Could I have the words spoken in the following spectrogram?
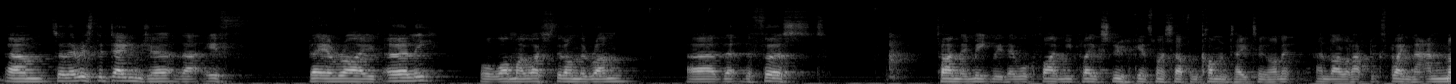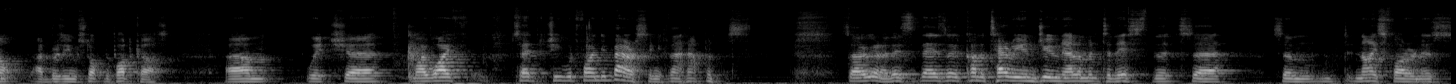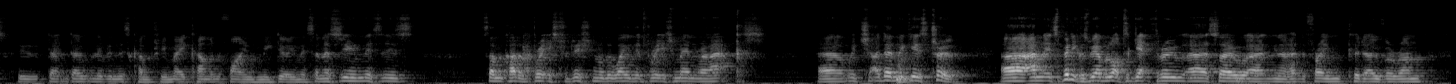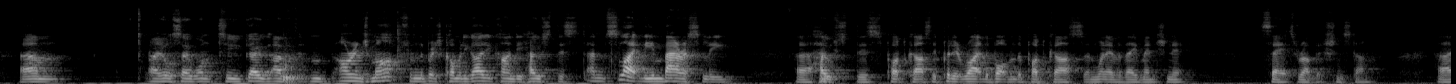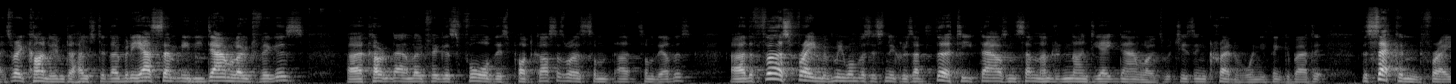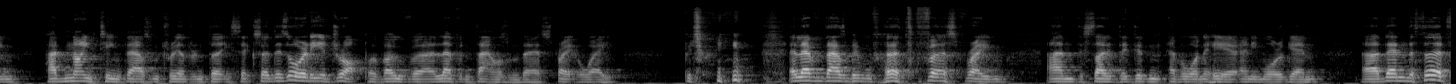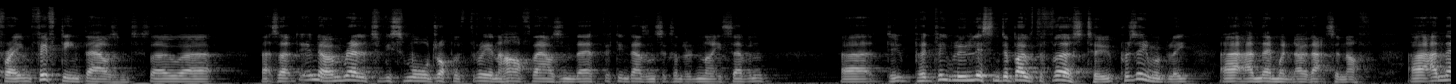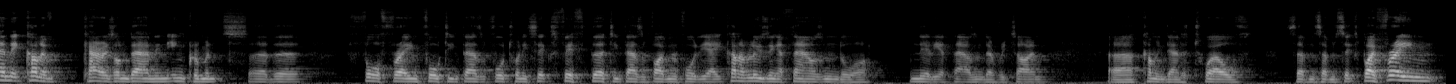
Um, so there is the danger that if they arrive early, or while my wife's still on the run, uh, that the first time they meet me, they will find me playing snooker against myself and commentating on it, and I will have to explain that and not, I presume, stop the podcast. Um, which uh, my wife said she would find embarrassing if that happens. So you know, there's there's a kind of Terry and June element to this that uh, some nice foreigners who don't don't live in this country may come and find me doing this and assume this is some kind of British tradition or the way that British men relax, uh, which I don't think is true. Uh, and it's a pity because we have a lot to get through. Uh, so uh, you know the frame could overrun. Um, I also want to go. I've, Orange Mark from the British Comedy Guide, who kindly host this and slightly embarrassedly uh, host this podcast. They put it right at the bottom of the podcast, and whenever they mention it, say it's rubbish and stuff. Uh, it's very kind of him to host it though, but he has sent me the download figures, uh, current download figures for this podcast, as well as some uh, some of the others. Uh, the first frame of Me One vs Snooker has had thirty thousand seven hundred ninety eight downloads, which is incredible when you think about it. The second frame had nineteen thousand three hundred thirty six, so there's already a drop of over eleven thousand there straight away. Between eleven thousand people have heard the first frame and decided they didn't ever want to hear any more again. Uh, then the third frame, 15,000. So uh, that's a you know a relatively small drop of 3,500 there, 15,697. Uh, to people who listened to both the first two, presumably, uh, and then went, no, that's enough. Uh, and then it kind of carries on down in increments. The fourth frame, 14,426, fifth, 13,548, kind of losing a thousand or nearly a thousand every time, coming down to 12. 776. By frame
